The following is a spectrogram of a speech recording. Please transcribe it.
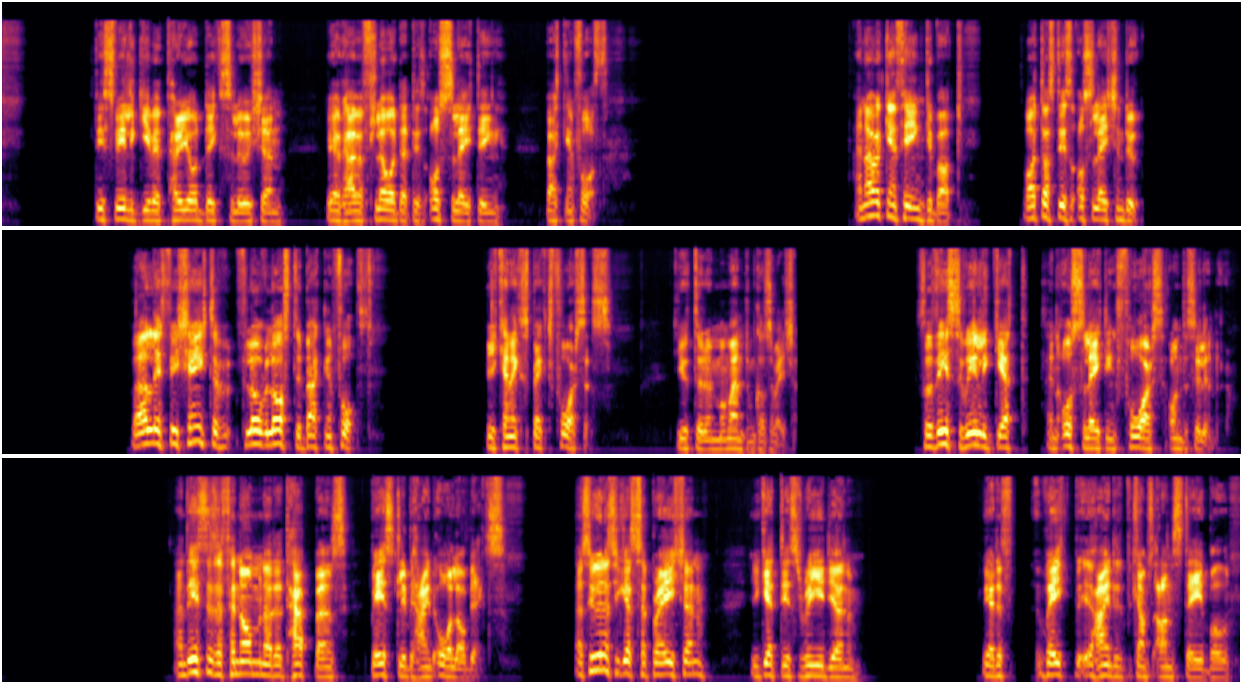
this will give a periodic solution where we have a flow that is oscillating back and forth. And now we can think about what does this oscillation do? Well, if we change the flow velocity back and forth, we can expect forces due to the momentum conservation. So this will get an oscillating force on the cylinder. And this is a phenomenon that happens basically behind all objects. As soon as you get separation, you get this region where the weight behind it becomes unstable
